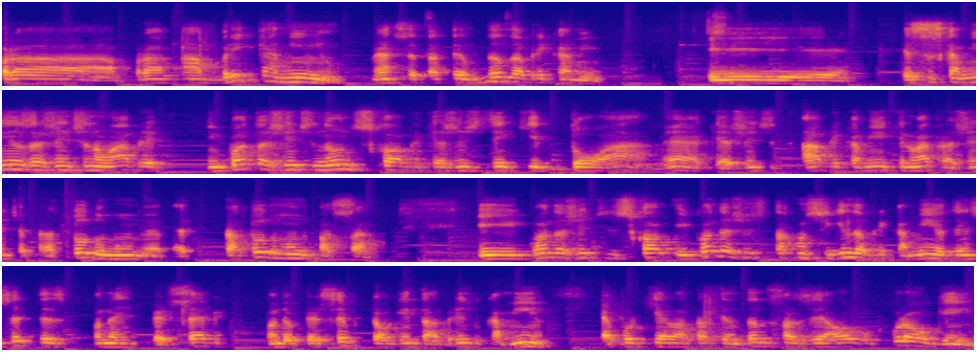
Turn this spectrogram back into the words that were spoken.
para abrir caminho, né? Você está tentando abrir caminho. E esses caminhos a gente não abre enquanto a gente não descobre que a gente tem que doar, né, que a gente abre caminho que não é para a gente, é para todo mundo, é, é para todo mundo passar. E quando a gente descobre, e quando a gente está conseguindo abrir caminho, eu tenho certeza que quando a gente percebe, quando eu percebo que alguém está abrindo caminho, é porque ela está tentando fazer algo por alguém,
